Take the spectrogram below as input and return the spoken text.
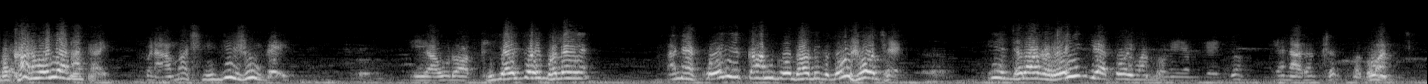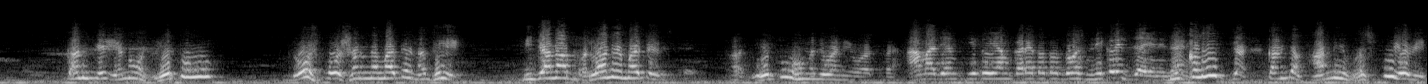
વખાણ ઓલા ના થાય. પણ આમાં સીધી શું ગઈ એ આવડો ખીજાય તોય ભલે. અને કોઈ કામ ક્રોધાદિક દોષો છે એ જરાક રહી ગયા તોય વાંધો નહીં એમ કહેજો એના રક્ષક ભગવાન છે. કારણ કે એનો હેતુ દોષ પોષણ ને માટે નથી બીજાના ભલાને માટે આ હેતુ સમજવાની વાત આમાં જેમ કીધું એમ કરે તો દોષ નીકળી જ જાય નીકળી જ જાય. કારણ કે આની વસ્તુ એવી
